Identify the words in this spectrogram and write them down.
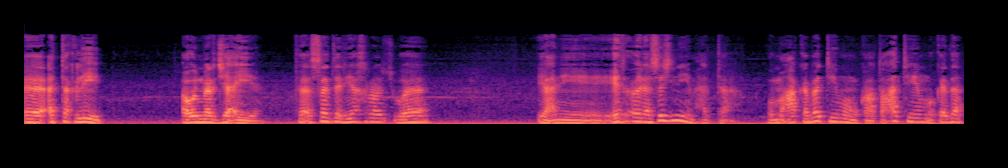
آه، التقليد أو المرجعية. فالصدر يخرج و يعني يدعو إلى سجنهم حتى ومعاقبتهم ومقاطعتهم وكذا.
